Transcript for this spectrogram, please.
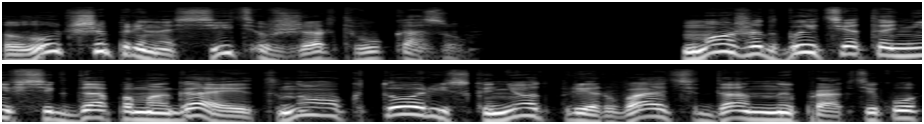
лучше приносить в жертву козу. Может быть, это не всегда помогает, но кто рискнет прервать данную практику,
